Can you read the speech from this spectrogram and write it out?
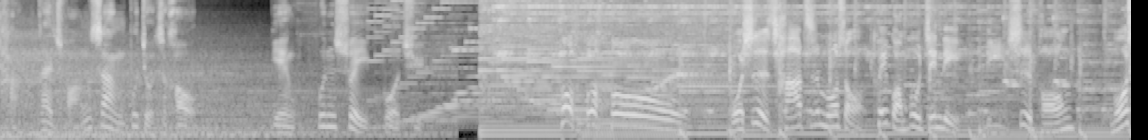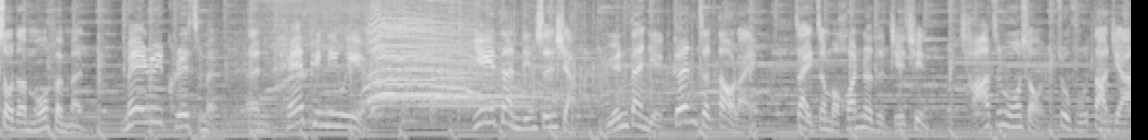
躺在床上不久之后，便昏睡过去。吼吼吼！我是茶之魔手推广部经理李世鹏，魔手的魔粉们，Merry Christmas and Happy New Year！耶诞铃声响。元旦也跟着到来，在这么欢乐的节庆，茶之魔手祝福大家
